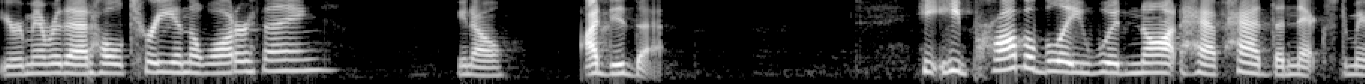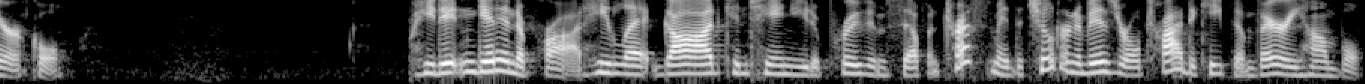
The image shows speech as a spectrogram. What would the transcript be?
you remember that whole tree in the water thing? You know, I did that. He, he probably would not have had the next miracle. He didn't get into pride. He let God continue to prove himself. And trust me, the children of Israel tried to keep him very humble.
